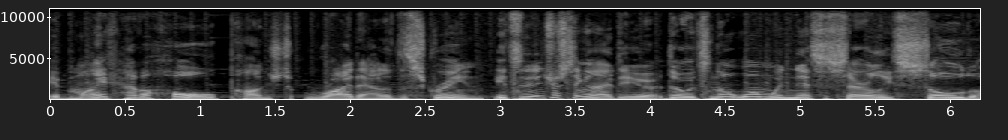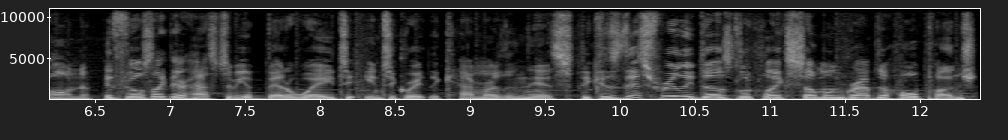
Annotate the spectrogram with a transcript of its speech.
it might have a hole punched right out of the screen. It's an interesting idea, though it's not one we're necessarily sold on. It feels like there has to be a better way to integrate the camera than this, because this really does look like someone grabbed a hole punch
